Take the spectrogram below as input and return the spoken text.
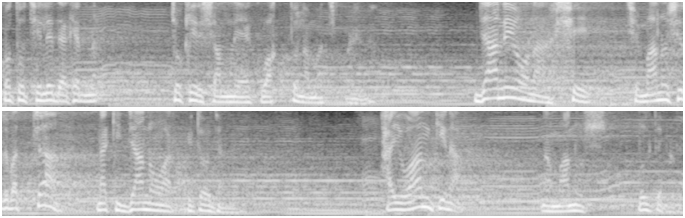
কত ছেলে দেখেন না, চোখের সামনে এক ওয়াক্ত নামাজ পড়ে না। জানেও না সে সে মানুষের বাচ্চা নাকি জানোয়ার, এটাও জানে। হাইওয়ান কিনা না? মানুষ, বলতে পারে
